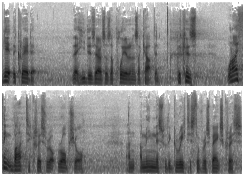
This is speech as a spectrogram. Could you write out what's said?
get the credit that he deserves as a player and as a captain? Because when I think back to Chris Robshaw, and I mean this with the greatest of respects, Chris,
